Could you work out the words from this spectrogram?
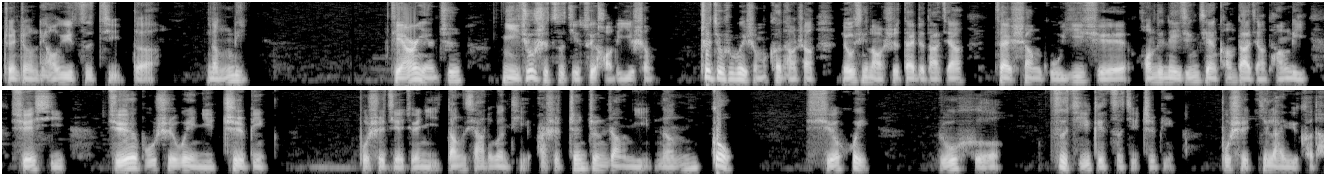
真正疗愈自己的能力。简而言之，你就是自己最好的医生。这就是为什么课堂上刘星老师带着大家在上古医学《黄帝内经健康大讲堂》里学习，绝不是为你治病，不是解决你当下的问题，而是真正让你能够学会如何自己给自己治病，不是依赖于课堂。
